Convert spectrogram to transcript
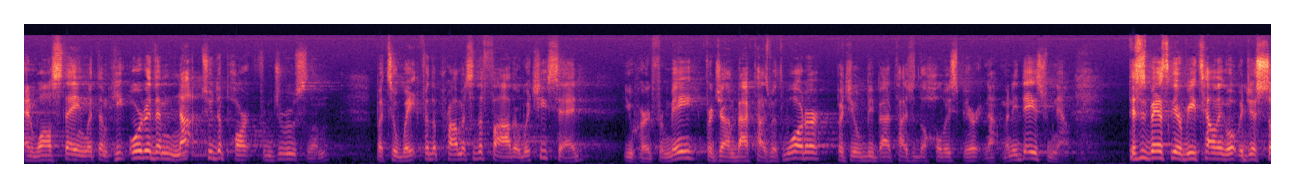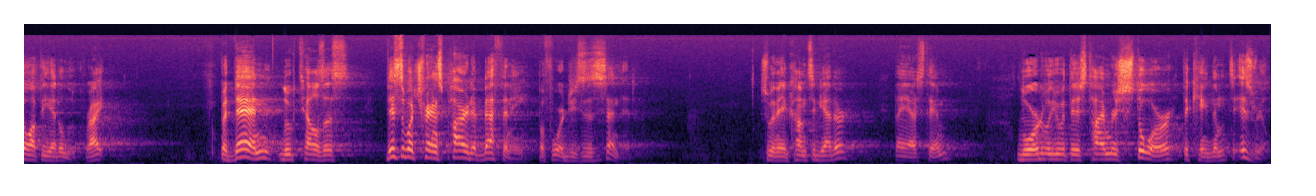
And while staying with them, he ordered them not to depart from Jerusalem, but to wait for the promise of the Father, which he said, You heard from me, for John baptized with water, but you will be baptized with the Holy Spirit not many days from now. This is basically a retelling of what we just saw at the end of Luke, right? But then Luke tells us this is what transpired at Bethany before Jesus ascended. So when they had come together, they asked him, Lord, will you at this time restore the kingdom to Israel?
